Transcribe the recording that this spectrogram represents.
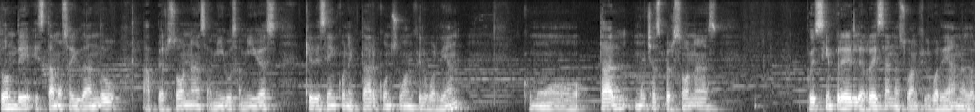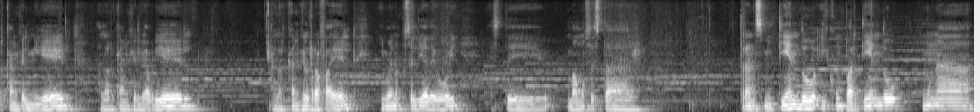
donde estamos ayudando a personas, amigos, amigas que deseen conectar con su ángel guardián. Como tal, muchas personas pues siempre le rezan a su ángel guardián, al arcángel Miguel, al arcángel Gabriel, al arcángel Rafael. Y bueno, pues el día de hoy este, vamos a estar transmitiendo y compartiendo una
